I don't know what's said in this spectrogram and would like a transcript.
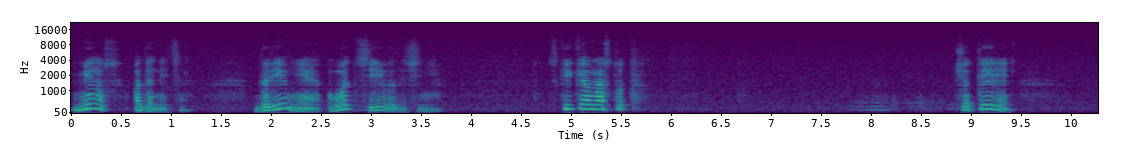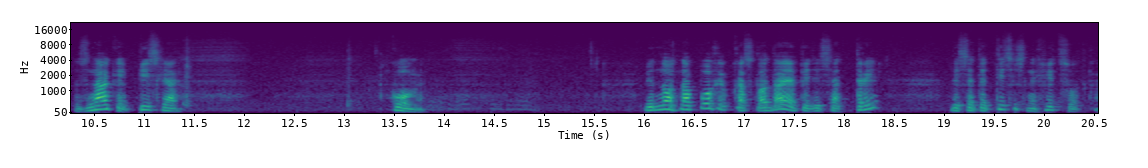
мінус 1 дорівнює от цій величині. Скільки у нас тут? 4 знаки після коми. Відносна похибка складає 53 десятитисячних відсотка.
